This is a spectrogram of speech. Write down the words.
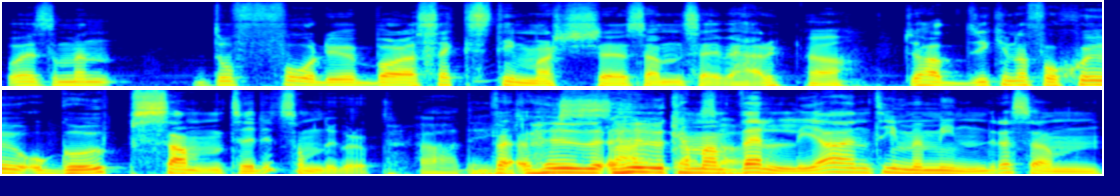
Och alltså, men då får du bara sex timmars eh, sömn säger vi här. Ja. Du hade ju kunnat få sju och gå upp samtidigt som du går upp. Ja, Hur, bisarrt, hur kan man alltså. välja en timme mindre sömn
